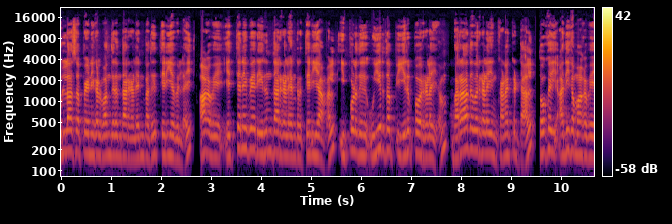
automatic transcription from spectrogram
உல்லாச பயணிகள் வந்திருந்தார்கள் என்பது தெரியவில்லை. ஆகவே எத்தனை பேர் இருந்தார்கள் என்று தெரியாமல் இப்பொழுது உயிர் தப்பி இருப்பவர்களையும் வராதவர்களையும் கணக்கிட்டால் தொகை அதிகமாகவே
